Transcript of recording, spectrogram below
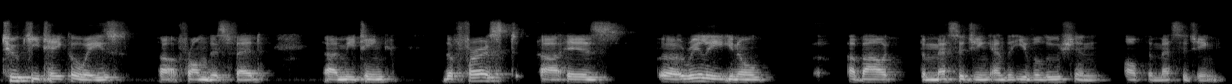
two key takeaways uh, from this Fed uh, meeting. The first uh, is uh, really, you know, about the messaging and the evolution of the messaging,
